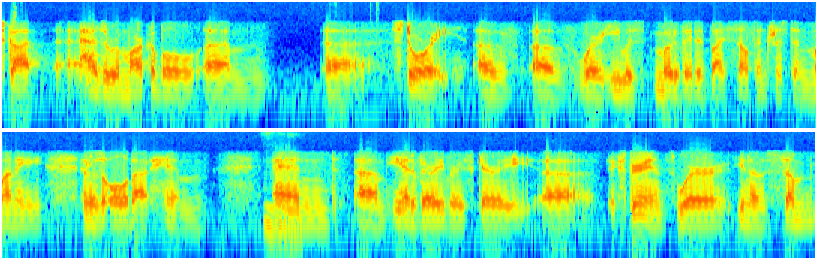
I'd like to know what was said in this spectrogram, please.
Scott has a remarkable um, uh, story of, of where he was motivated by self interest and money, and it was all about him. Mm-hmm. And um, he had a very, very scary uh, experience where, you know, some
